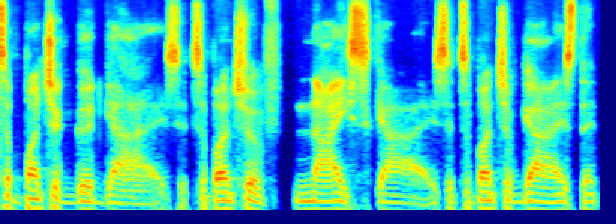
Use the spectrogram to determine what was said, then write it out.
it's a bunch of good guys it's a bunch of nice guys it's a bunch of guys that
